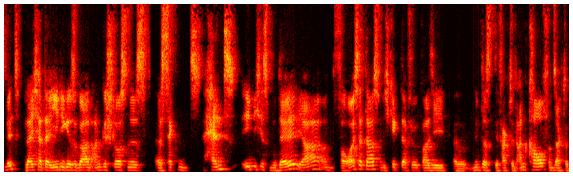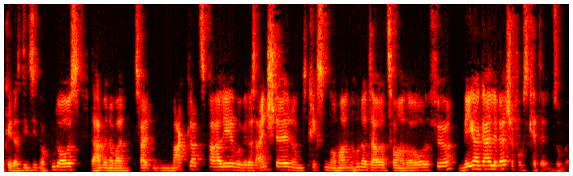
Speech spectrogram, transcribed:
mit. Vielleicht hat derjenige sogar ein angeschlossenes äh, Second-Hand-ähnliches Modell, ja, und veräußert das und ich krieg dafür quasi, also nimmt das de facto in Ankauf und sagt, okay, das Ding sieht noch gut aus. Da haben wir nochmal einen zweiten Marktplatz parallel, wo wir das einstellen und kriegst nochmal einen 100 oder 200 Euro dafür. Mega geile Wertschöpfungskette in Summe.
